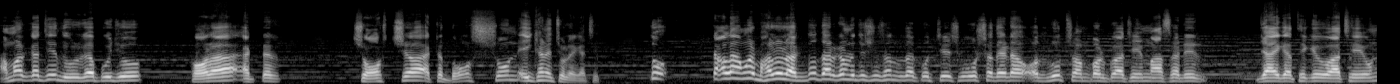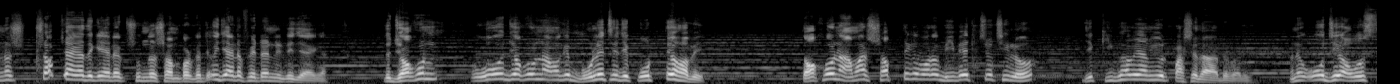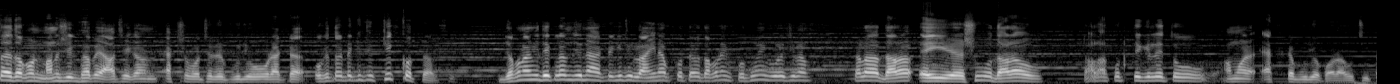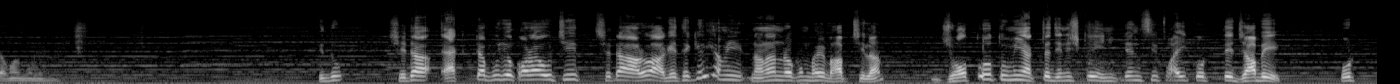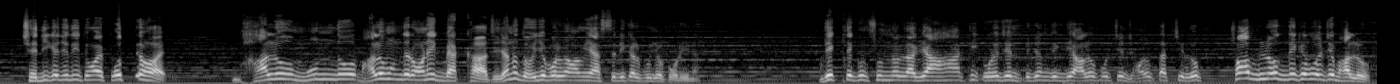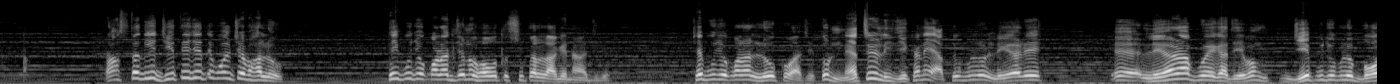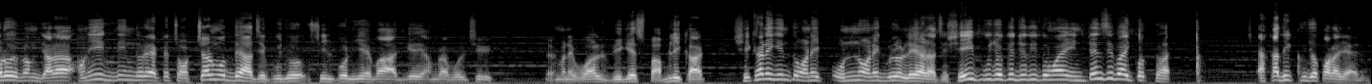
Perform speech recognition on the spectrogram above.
আমার কাছে দুর্গাপুজো করা, একটা চর্চা, একটা দর্শন এইখানে চলে গেছে। তো তাহলে আমার ভালো লাগতো, তার কারণ হচ্ছে সুশান্ত দা করছে, শুভর সাথে একটা অদ্ভুত সম্পর্ক আছে মাসাডের জায়গা থেকেও আছে, অন্য সব জায়গা থেকে একটা সুন্দর সম্পর্ক আছে, ওই যে একটা ফেটার্নিটি জায়গা। তো যখন ও যখন আমাকে বলেছে যে করতে হবে, তখন আমার সব থেকে বড় বিবেচ্য ছিল যে কীভাবে আমি ওর পাশে দাঁড়াতে পারি। মানে ও যে অবস্থায় তখন মানসিকভাবে আছে, কারণ একশো বছরের পুজো, ওর একটা, ওকে তো একটা কিছু ঠিক করতে হবে। যখন আমি দেখলাম যে না, একটা কিছু লাইন আপ করতে হবে, তখন আমি প্রথমেই বলেছিলাম তাহলে দাঁড়া, এই শুভ দাঁড়াও, তালা করতে গেলে তো আমার একটা পুজো করা উচিত আমার মনে হয়। কিন্তু সেটা একটা পুজো করা উচিত, সেটা আরও আগে থেকেই আমি নানান রকম ভাবে ভাবছিলাম, যত তুমি একটা জিনিসকে ইন্টেন্সিফাই করতে যাবে সেদিকে যদি তোমায় করতে হয়, ভালো মন্দ, ভালো মন্দের অনেক ব্যাখ্যা আছে, জানো তো? ওই যে বললাম আমি অ্যাস্থেটিক্যাল পুজো করি না। দেখতে খুব সুন্দর লাগে আহা, কি করেছেন? পেছন দিক দিয়ে আলো পড়ছে ঝলকাচ্ছে লোক, সব লোক দেখে বলছে ভালো। রাস্তা দিয়ে যেতে যেতে বলছে ভালো। সেই পুজো করার জন্য ভবত সুতার লাগে না আজকে। সে পুজো করার লোকও আছে। তো ন্যাচারালি যেখানে এতগুলো লেয়ারে লেয়ার আপ হয়ে গেছে এবং যে পুজোগুলো বড় এবং যারা অনেক দিন ধরে একটা চর্চার মধ্যে আছে পুজো শিল্প নিয়ে বা আজকে আমরা বলছি মানে ওয়ার্ল্ড বিগেস্ট পাবলিক আর্ট সেখানে কিন্তু অনেক অন্য অনেকগুলো লেয়ার আছে। সেই পুজোকে যদি তোমায় ইন্টেন্সিফাই করতে হয়, একাধিক পুজো করা যায় না।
